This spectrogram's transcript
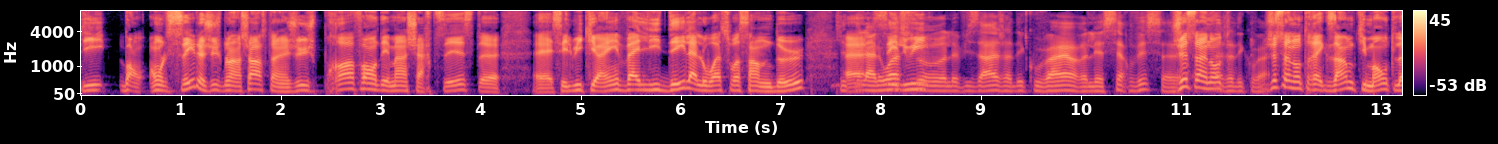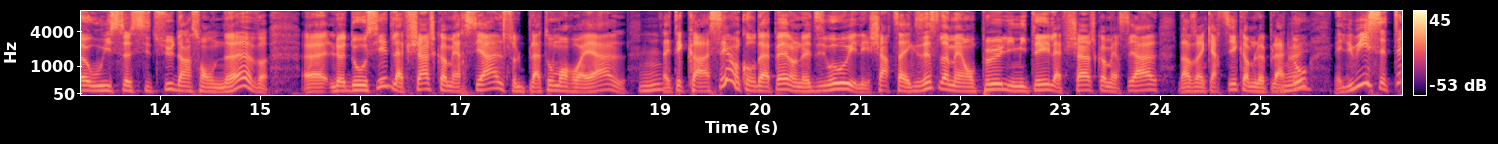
Puis, bon, on le sait, le juge Blanchard, c'est un juge profondément chartiste. Euh, euh, c'est lui qui a invalidé la loi 62. Qui était Euh, la loi c'est lui- sur le visage à découvert, les services Juste un autre, à découvert. juste un autre exemple qui montre là où il se situe dans son œuvre. Euh, le dossier de l'affichage commercial sur le plateau Mont-Royal, Mhm. ça a été cassé en cours d'appel. On a dit oui, oui, les chartes ça existe là, mais on peut limiter l'affichage commercial dans un quartier comme le plateau. Mais lui, c'était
